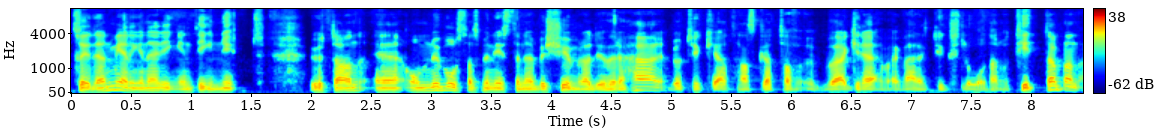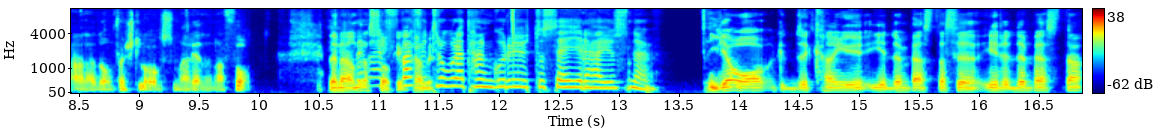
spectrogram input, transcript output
Så i den meningen är det ingenting nytt. Utan eh, om nu bostadsministern är bekymrad över det här, då tycker jag att han ska ta, börja gräva i verktygslådan och titta bland alla de förslag som han redan har fått. Den andra Men varför, saken varför vi... tror du att han går ut och säger det här just nu? Ja, det kan ju i den bästa, i det bästa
